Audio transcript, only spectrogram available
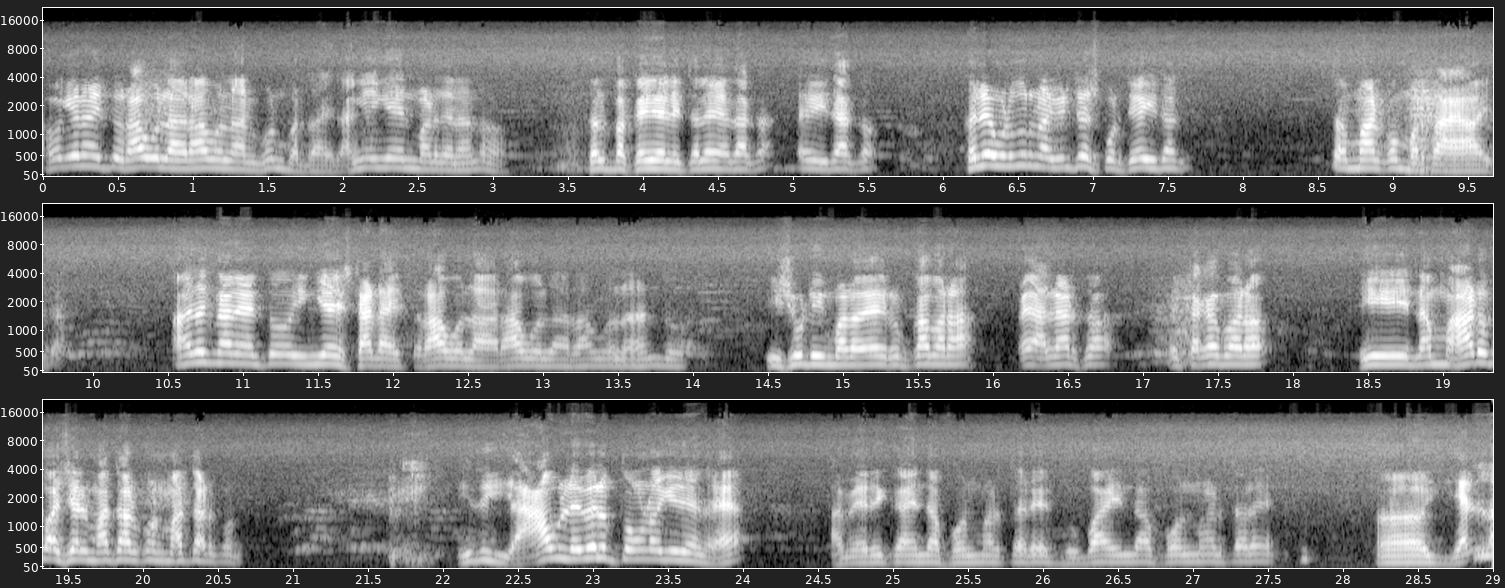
ಅವಾಗ ಏನಾಯಿತು ರಾಹುಲ್ ರಾಹುಲ ಅಂದ್ಕೊಂಡು ಬರ್ತಾ ಇದ್ದೆ. ಹಂಗೆ ಹಿಂಗೆ ಏನು ಮಾಡಿದೆ ನಾನು? ಸ್ವಲ್ಪ ಕೈಯಲ್ಲಿ ತಲೆ ಇದಾಕ, ಏ, ಇದಾಕ. ಕಲೆ ಹುಡುಗರು ನಾವು ಇಂಟ್ರೆಸ್ಟ್ ಕೊಡ್ತೀವಿ ಇದಾಕ. ತಪ್ಪು ಮಾಡ್ಕೊಂಡು ಬರ್ತಾ ಇದ್ದ. ಅದಕ್ಕೆ ನಾನು ಹೇಳ್ತು ಹಿಂಗೆ ಸ್ಟಾರ್ಟ್ ಆಯಿತು. ರಾಹುಲ ರಾಹುಲ ರಾಹುಲ ಅಂದು, ಈ ಶೂಟಿಂಗ್ ಮಾಡೋ, ಏ, ರುಬ್ಕಾ ಬರ, ಏ, ಅಲ್ಲಾಡ್ಸೋ, ಏ ತಗೋಬಾರೋ ಈ ನಮ್ಮ ಆಡು ಭಾಷೆಯಲ್ಲಿ ಮಾತಾಡ್ಕೊಂಡು ಮಾತಾಡ್ಕೊಂಡು. ಇದು ಯಾವ ಲೆವೆಲ್ಗೆ ತೊಗೊಂಡೋಗಿದೆ ಅಂದರೆ, ಅಮೇರಿಕಾಯಿಂದ ಫೋನ್ ಮಾಡ್ತಾರೆ, ದುಬಾಯಿಂದ ಫೋನ್ ಮಾಡ್ತಾರೆ ಎಲ್ಲ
